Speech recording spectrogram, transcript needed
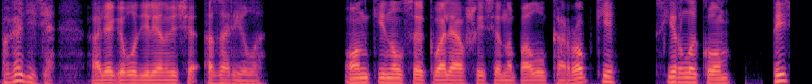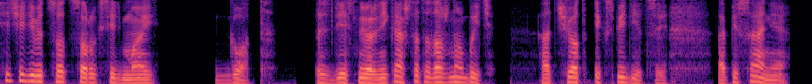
Погодите, Олега Владимировича озарило. Он кинулся к валявшейся на полу коробке с ярлыком 1947 год. Здесь наверняка что-то должно быть. Отчет экспедиции, описание.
